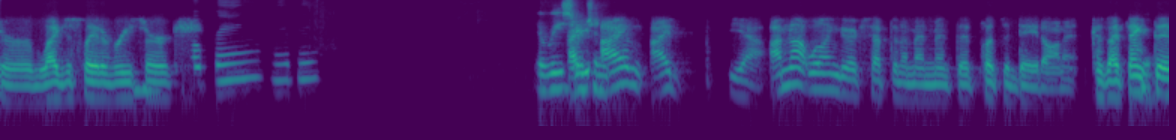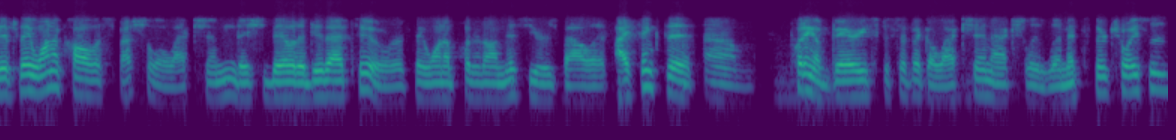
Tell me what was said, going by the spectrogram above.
or legislative research? Hoping, maybe? The I, research and. I, I, yeah, I'm not willing to accept an amendment that puts a date on it, because I think that if they want to call a special election, they should be able to do that too, or if they want to put it on this year's ballot. I think that, um, putting a very specific election actually limits their choices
